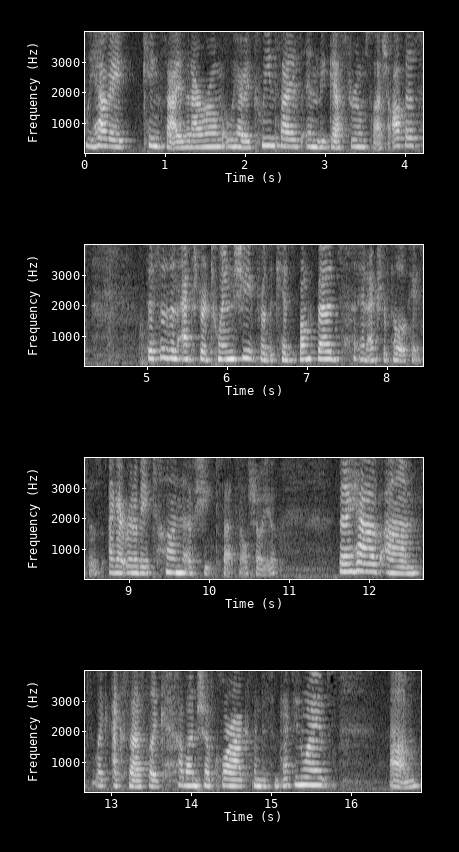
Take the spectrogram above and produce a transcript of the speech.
We have a king size in our room. We have a queen size in the guest room slash office. This is an extra twin sheet for the kids' bunk beds and extra pillowcases. I got rid of a ton of sheet sets, I'll show you. Then I have um, like excess, like a bunch of Clorox and disinfecting wipes, um,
